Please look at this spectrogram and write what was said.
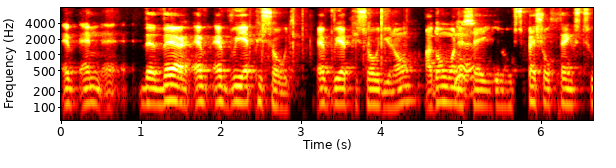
ev- and uh, they're there ev- every episode. Every episode, you know. I don't want to Yeah. say you know special thanks to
